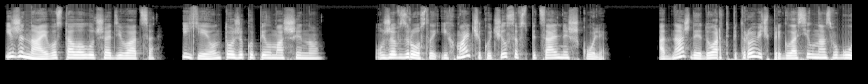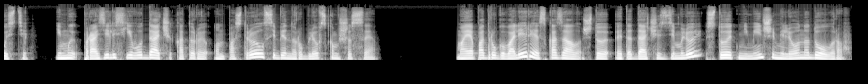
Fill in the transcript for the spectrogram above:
И жена его стала лучше одеваться, и ей он тоже купил машину. Уже взрослый их мальчик учился в специальной школе. Однажды Эдуард Петрович пригласил нас в гости, и мы поразились его даче, которую он построил себе на Рублевском шоссе. Моя подруга Валерия сказала, что эта дача с землей стоит не меньше миллиона долларов.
